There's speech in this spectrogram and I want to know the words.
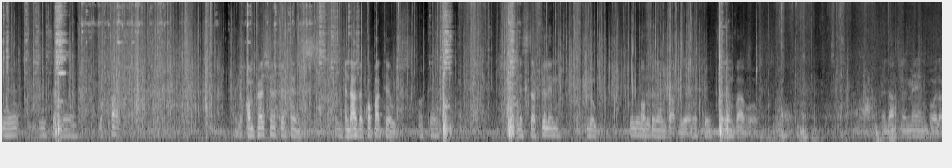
Uh, the compression fittings, and that's the copper tails. Okay. Mr. Filling loop Filling or filling valve, yeah. Okay. Filling valve. oh. And that's the main boiler.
